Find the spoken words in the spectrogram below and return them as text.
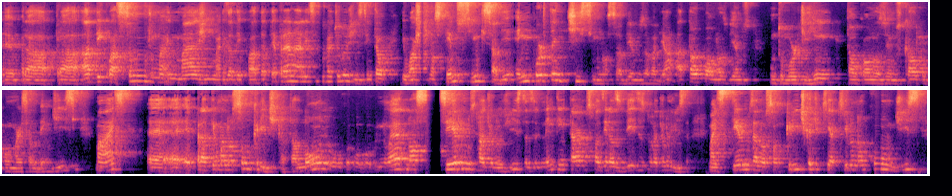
É, para adequação de uma imagem mais adequada, até para análise do radiologista. Então, eu acho que nós temos sim que saber, é importantíssimo nós sabermos avaliar, a tal qual nós vemos um tumor de rim, tal qual nós vemos cálculo, como o Marcelo bem disse, mas é, é, é para ter uma noção crítica, tá? Não é nós sermos radiologistas, nem tentarmos fazer as vezes do radiologista, mas termos a noção crítica de que aquilo não condiz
